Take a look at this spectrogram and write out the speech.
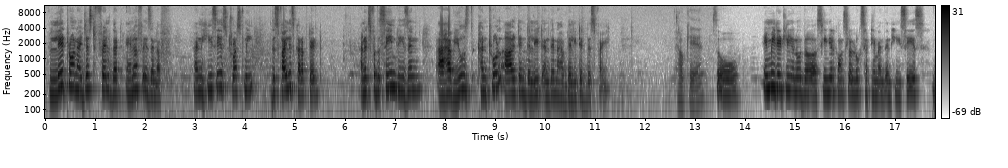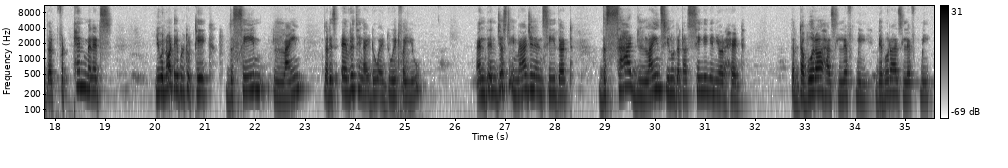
later on, I just felt that enough is enough. And he says, Trust me, this file is corrupted. And it's for the same reason I have used Control Alt and Delete, and then I have deleted this file. Okay. So immediately, you know, the senior counselor looks at him and then he says that for 10 minutes, you were not able to take the same line that is, everything I do, I do it for you. And then just imagine and see that the sad lines, you know, that are singing in your head that Deborah has left me, Deborah has left me.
